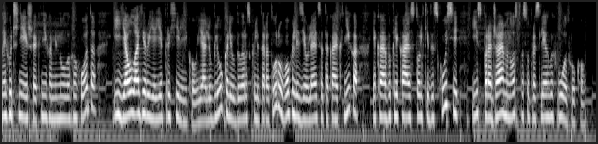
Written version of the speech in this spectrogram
найгучнейшая кніга мінулага года. І я ў лагеры яе прыхільнікаў. Я люблю калі ў беларускай літаратуры увогуле з'яўляецца такая кніга якая выклікае столькі дыскусій і спараджае мноства супрацьлеглых водгукаў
